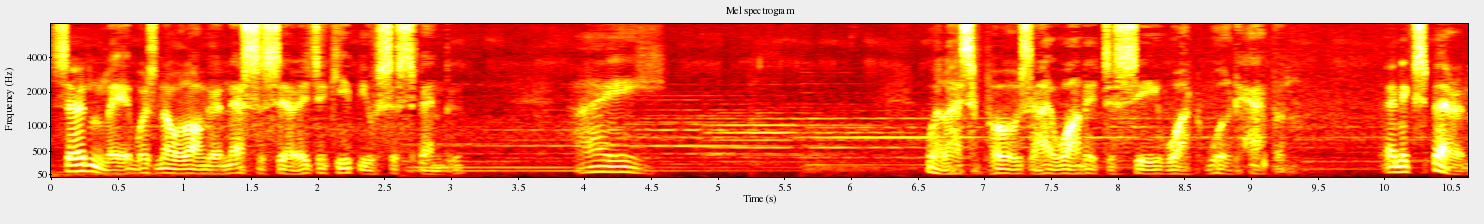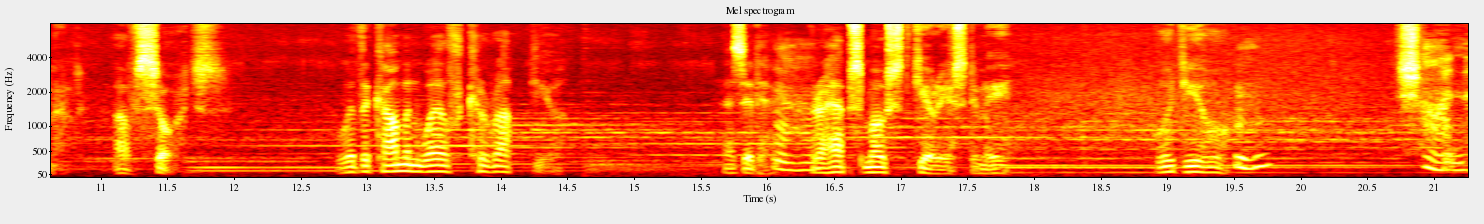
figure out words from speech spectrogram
Certainly it was no longer necessary to keep you suspended. I... Well, I suppose I wanted to see what would happen. An experiment of sorts. Would the Commonwealth corrupt you? As it perhaps most curious to me. Would you... Shaun,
